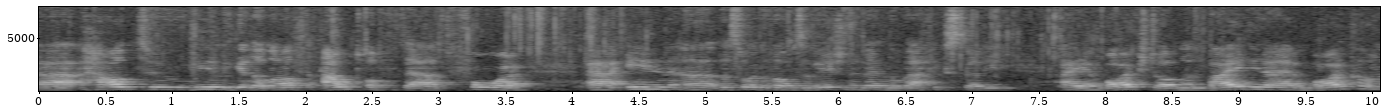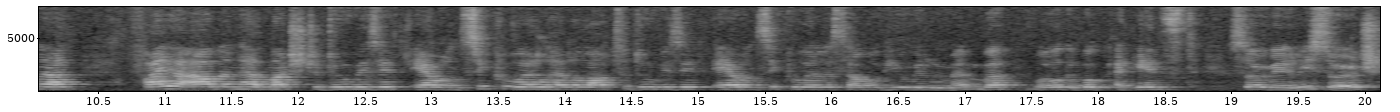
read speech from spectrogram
uh, how to really get a lot out of that for uh, in uh, the sort of observation and ethnographic study I embarked on. And why did I embark on that? Feyerabend had much to do with it. Aaron Cicourel had a lot to do with it. Aaron Cicourel, as some of you will remember, wrote a book against survey research,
